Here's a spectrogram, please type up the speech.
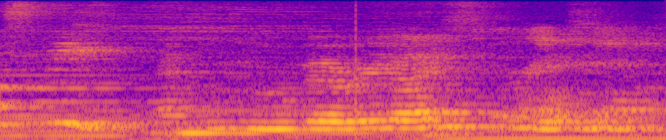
love and make the world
